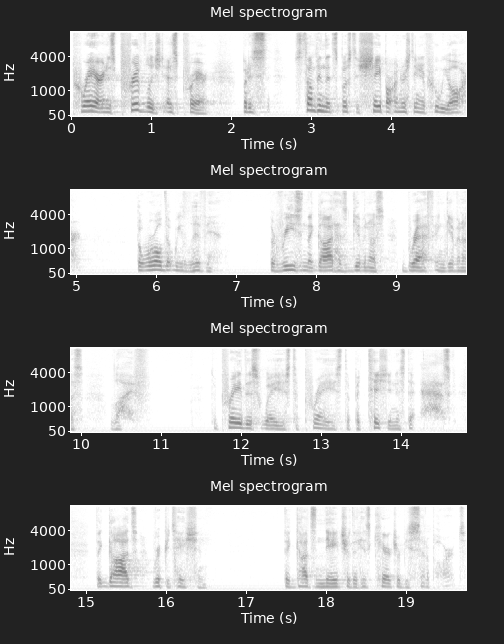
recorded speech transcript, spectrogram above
prayer and as privileged as prayer, but it's something that's supposed to shape our understanding of who we are, the world that we live in, the reason that God has given us breath and given us life. To pray this way is to pray, is to petition, is to ask that God's reputation, that God's nature, that his character be set apart.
